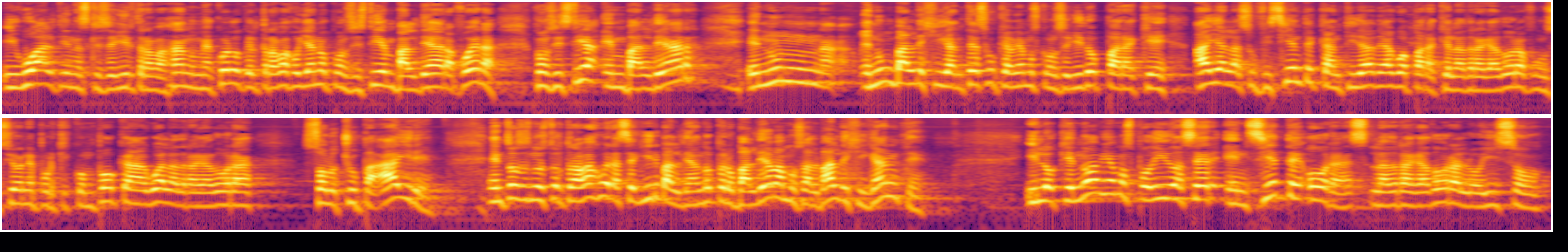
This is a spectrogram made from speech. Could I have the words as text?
igual tienes que seguir trabajando. Me acuerdo que el trabajo ya no consistía en baldear afuera, consistía en baldear en, en un balde gigantesco que habíamos conseguido para que haya la suficiente cantidad de agua para que la dragadora funcione, porque con poca agua la dragadora solo chupa aire. Entonces nuestro trabajo era seguir baldeando, pero baldeábamos al balde gigante. Y lo que no habíamos podido hacer en siete horas, la dragadora lo hizo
